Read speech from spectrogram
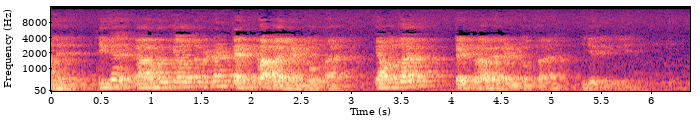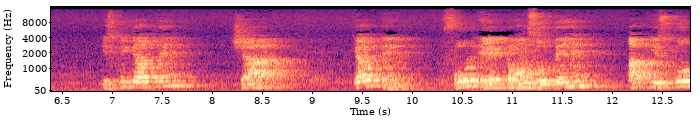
है, ठीक है? कार्बन क्या होता है बेटा? टेट्रावैलेंट होता है। क्या होता है? टेट्रावैलेंट होता है, ये देखिए। इसमें क्या होते हैं? चार क्या होते हैं? फोर इलेक्ट्रॉन्स होते हैं। अब इसको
